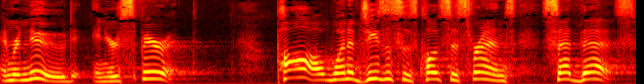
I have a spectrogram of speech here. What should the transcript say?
and renewed in your spirit. Paul, one of Jesus' closest friends, said this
